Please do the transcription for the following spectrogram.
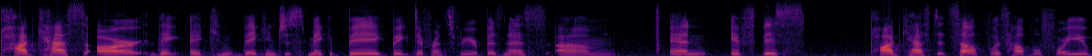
podcasts are they can they can just make a big big difference for your business. Um, and if this podcast itself was helpful for you,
